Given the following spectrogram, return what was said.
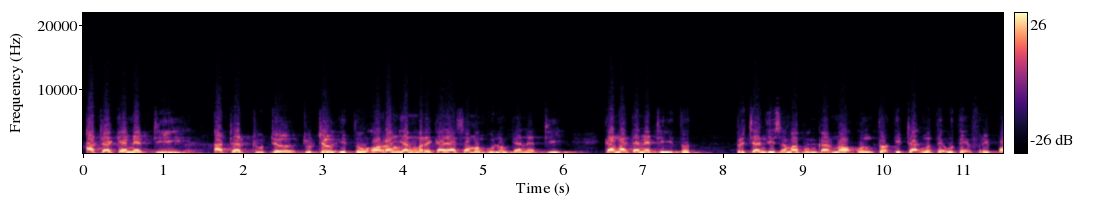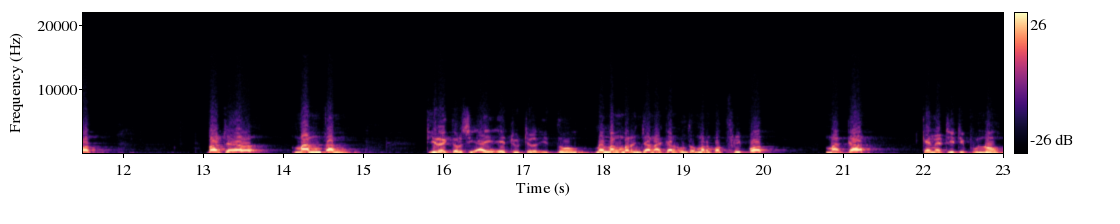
Ada Kennedy ada Doodle Doodle itu orang yang merekayasa membunuh Kennedy. Karena Kennedy itu berjanji sama Bung Karno untuk tidak ngutik-utik Freeport. Padahal mantan Direktur CIA Doodle itu memang merencanakan untuk merampok Freeport. Maka Kennedy dibunuh.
